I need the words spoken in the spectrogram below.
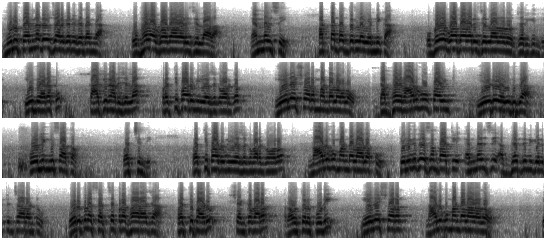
మునుపెన్నడూ జరగని విధంగా ఉభయ గోదావరి జిల్లాల ఎమ్మెల్సీ పట్టభద్రుల ఎన్నిక ఉభయ గోదావరి జిల్లాలలో జరిగింది. ఈ మేరకు కాకినాడ జిల్లా ప్రతిపాడు నియోజకవర్గం ఏలేశ్వరం మండలంలో డెబ్బై నాలుగు పాయింట్ ఏడు ఐదుగా పోలింగ్ శాతం వచ్చింది. ప్రతిపాడు నియోజకవర్గంలో నాలుగు మండలాలకు తెలుగుదేశం పార్టీ ఎమ్మెల్సీ అభ్యర్థిని గెలిపించాలంటూ ఒరుపుల సత్యప్రభారాజా ప్రతిపాడు శంకవరం రౌతులపూడి ఏలేశ్వరం నాలుగు మండలాలలో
